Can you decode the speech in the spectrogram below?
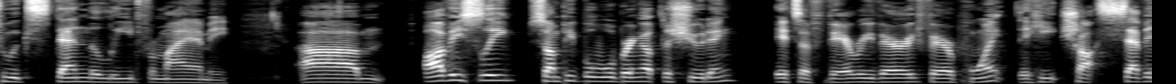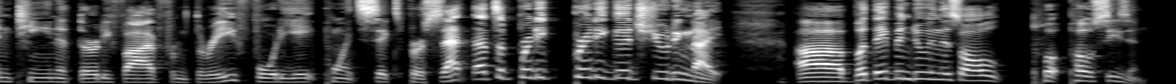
to extend the lead for Miami. Um, obviously, some people will bring up the shooting. It's a very, very fair point. The Heat shot 17 to 35 from three, 48.6%. That's a pretty, pretty good shooting night. Uh, but they've been doing this all p- postseason.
